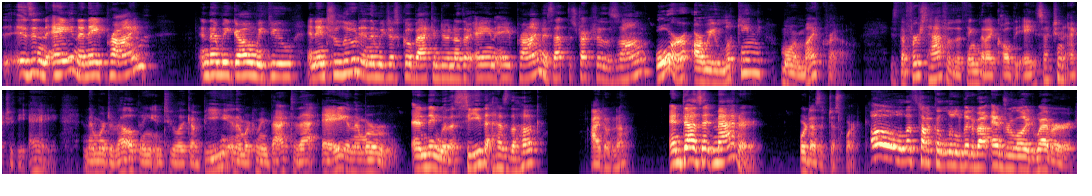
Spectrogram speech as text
Is it an A and an A prime? And then we go and we do an interlude and then we just go back and do another A and A prime? Is that the structure of the song? Or are we looking more micro? is the first half of the thing that I called the A section actually the A. And then we're developing into like a B, and then we're coming back to that A, and then we're ending with a C that has the hook? I don't know. And does it matter? Or does it just work? Oh, let's talk a little bit about Andrew Lloyd Webber.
